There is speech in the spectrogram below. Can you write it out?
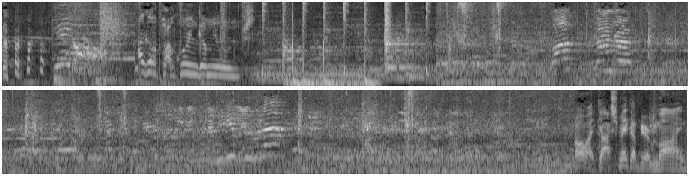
come! I got popcorn and gummy worms. My gosh, make up your mind.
